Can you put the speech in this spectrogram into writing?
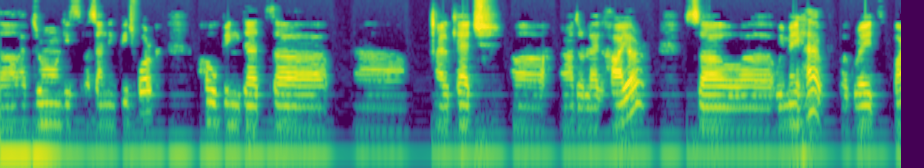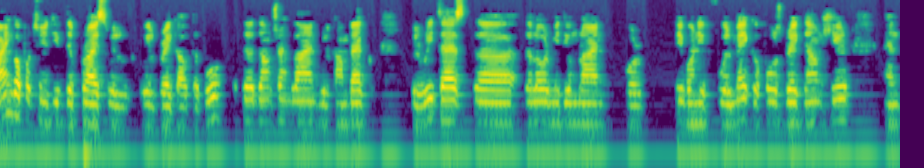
Uh, I've drawn this ascending pitchfork hoping that uh, uh I'll catch uh, another leg higher so uh, we may have a great buying opportunity if the price will will break out above the downtrend line will come back will retest uh, the lower medium line or even if we'll make a false breakdown here and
